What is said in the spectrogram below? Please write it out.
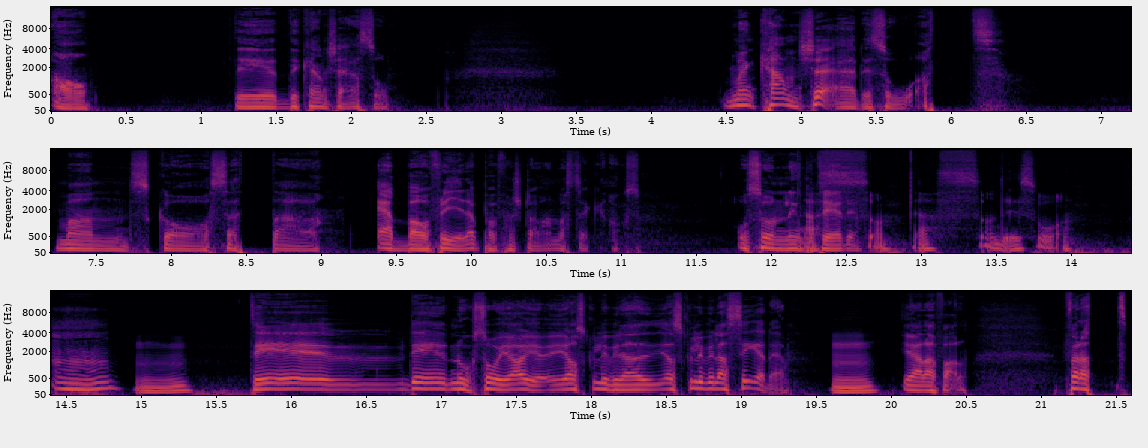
Ja, det, det kanske är så. Men kanske är det så att man ska sätta Ebba och Frida på första och andra sträckan också. Och Sundling på tredje. Jaså, jaså, det är så. Mm. Mm, Det, är- det är nog så jag gör. Jag skulle, vilja, jag skulle vilja se det mm, i alla fall. För att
